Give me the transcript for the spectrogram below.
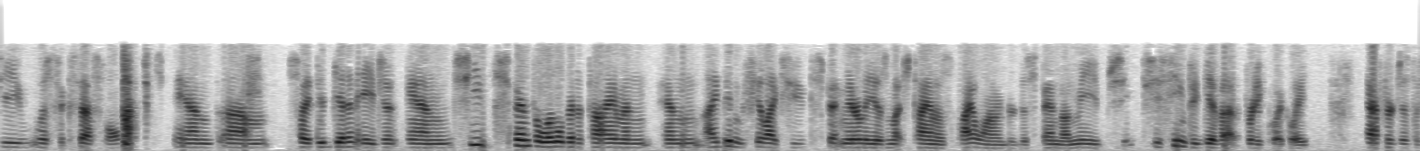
she was successful, and um, so I did get an agent, and she spent a little bit of time, and and I didn't feel like she spent nearly as much time as I wanted her to spend on me. She she seemed to give up pretty quickly after just a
